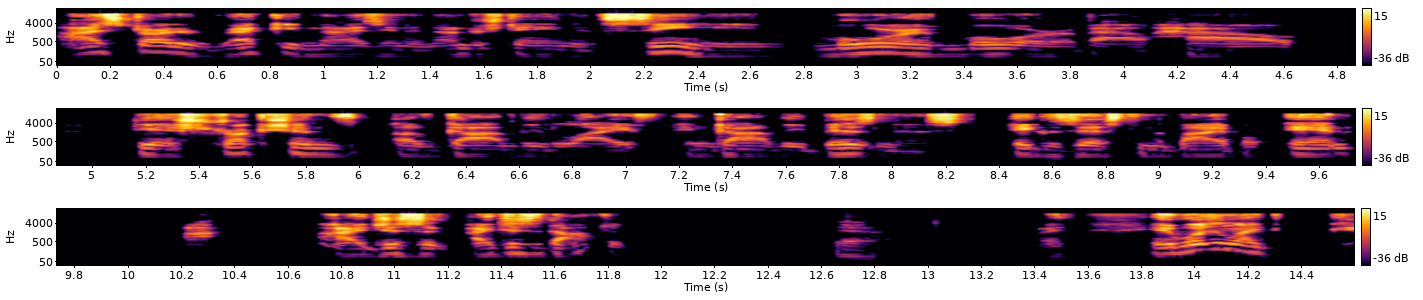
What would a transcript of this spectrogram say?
I started recognizing and understanding and seeing more and more about how the instructions of godly life and godly business exist in the Bible. And I, I just I just adopted them. Yeah. Right. It wasn't like okay,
